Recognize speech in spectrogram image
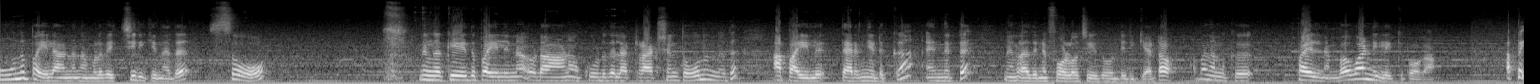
മൂന്ന് പൈലാണ് നമ്മൾ വെച്ചിരിക്കുന്നത്. സോ നിങ്ങൾക്ക് ഏത് പൈലിനോടാണോ കൂടുതൽ അട്രാക്ഷൻ തോന്നുന്നത് ആ പൈൽ തിരഞ്ഞെടുക്കുക. എന്നിട്ട് നിങ്ങൾ അതിനെ ഫോളോ ചെയ്തുകൊണ്ടിരിക്കുക കേട്ടോ അപ്പോൾ നമുക്ക് പൈൽ നമ്പർ വണ്ണിലേക്ക് പോകാം. അപ്പോൾ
